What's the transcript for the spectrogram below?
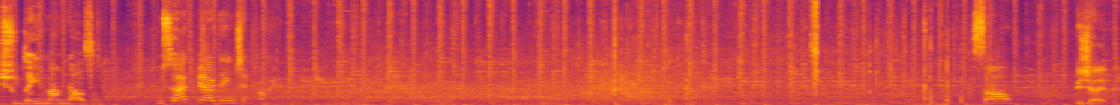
şurada inmem lazım. Müsait bir yerde inecek var. Sağ ol. Rica ederim.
